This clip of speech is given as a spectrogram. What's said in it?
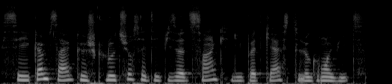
C'est comme ça que je clôture cet épisode 5 du podcast Le Grand 8.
